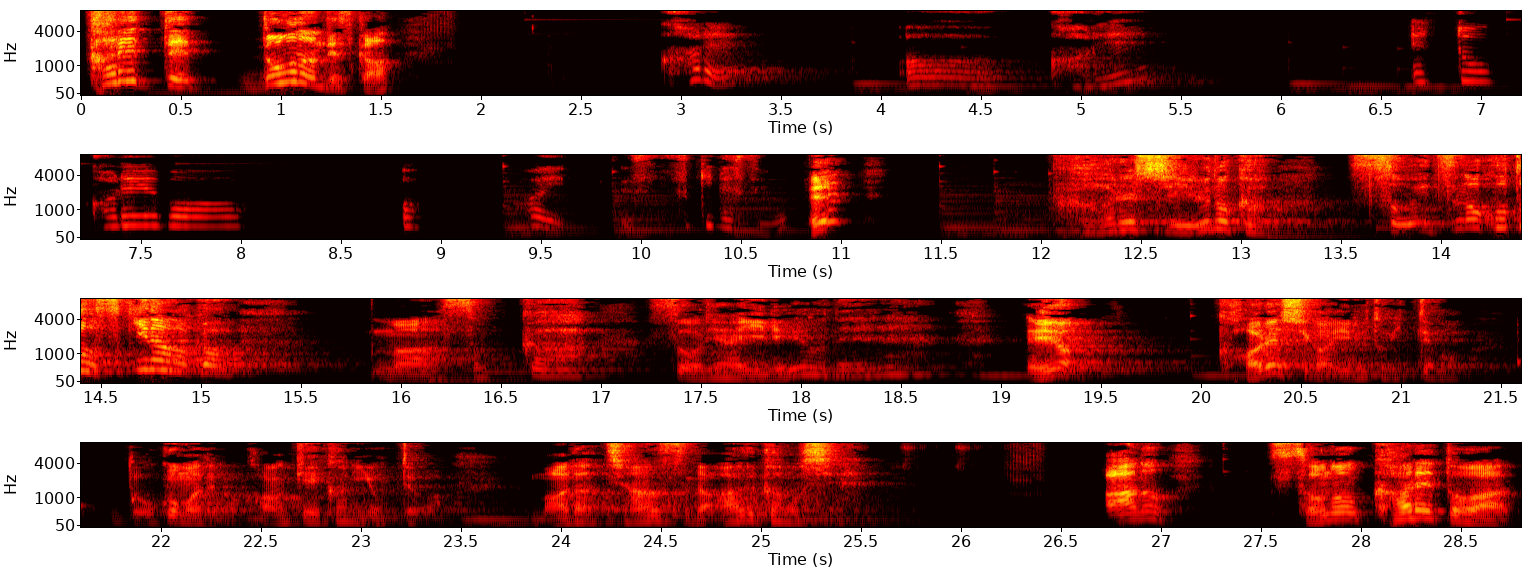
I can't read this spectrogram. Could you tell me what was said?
彼ってどうなんですか？彼？ああ、カレー？えっと、カレーは、あ、はい、好きですよ。彼氏いるのか？そいつのこと好きなのか？まあ、そっか。そりゃいるよね。いや、彼氏がいると言っても、どこまでの関係かによっては、まだチャンスがあるかもしれん。あの、その彼とは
